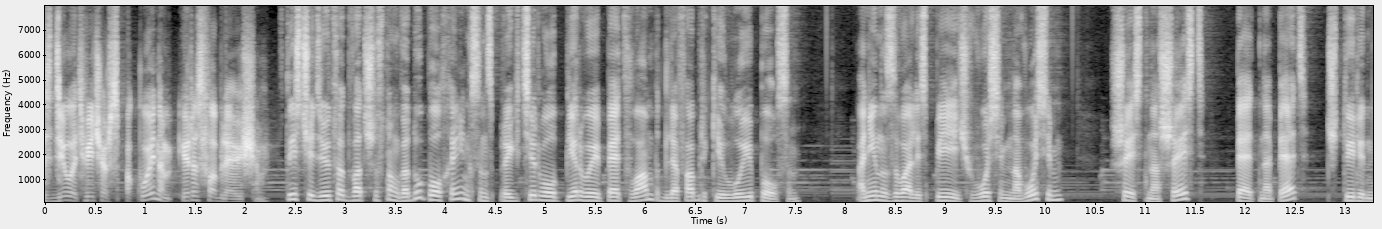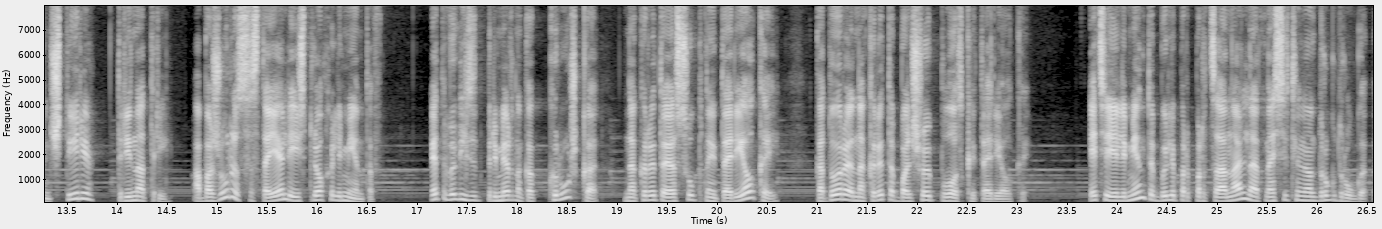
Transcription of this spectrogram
сделать вечер спокойным и расслабляющим. В 1926 году Пол Хеннингсон спроектировал первые пять ламп для фабрики Луи Полсон. Они назывались PH 8 на 8, 6 на 6, 5 на 5, 4 на 4 3 на 3. Абажуры состояли из трех элементов. Это выглядит примерно как кружка, накрытая супной тарелкой, которая накрыта большой плоской тарелкой. Эти элементы были пропорциональны относительно друг друга.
